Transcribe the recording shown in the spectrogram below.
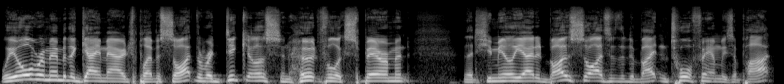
We all remember the gay marriage plebiscite, the ridiculous and hurtful experiment that humiliated both sides of the debate and tore families apart.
